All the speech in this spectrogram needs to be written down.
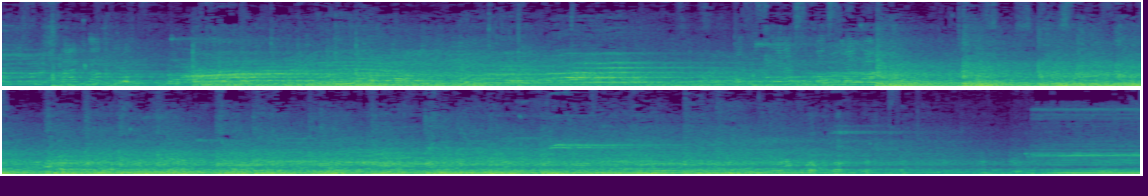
Thank -hmm.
